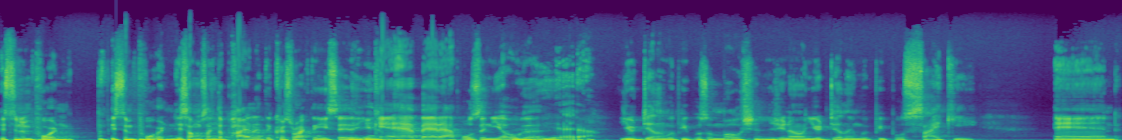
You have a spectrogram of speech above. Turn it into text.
it's an important. It's important. It's almost like the pilot, the Chris Rock thing you said that you can't have bad apples in yoga. Yeah. You're dealing with people's emotions, you know, and you're dealing with people's psyche. And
